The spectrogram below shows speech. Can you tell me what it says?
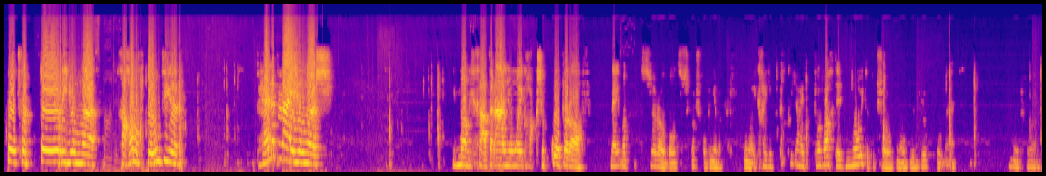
Potverdorie, jongen! Ga half dood hier! Help mij, jongens! Die man gaat eraan, jongen, ik hak zijn kop eraf. Nee, want het is een robot, ik kan kop niet hebben. Jongen, ik ga je pakken. Ja, hij verwacht dit nooit dat ik zo van over de brug kom, hè. Nooit verwacht.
